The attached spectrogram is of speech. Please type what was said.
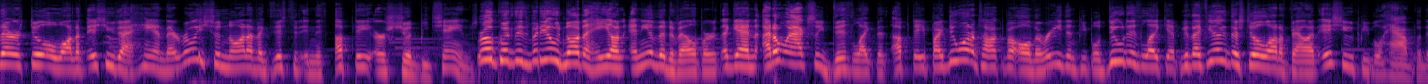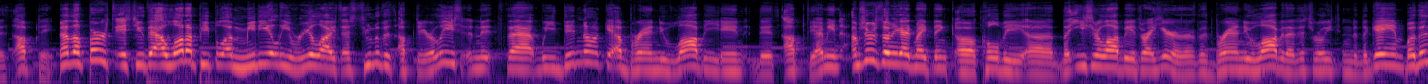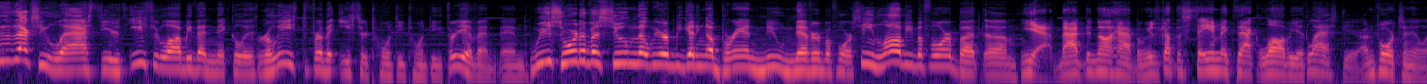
there are still a lot of issues at hand that really should not have existed in this update or should be changed. Real quick, this video is not to hate on any of the developers. Again, I don't actually dislike this update, but I do want to talk about all the reasons people do dislike it because I feel like there's still a lot of valid issues people have with this update. Now, the first issue that a lot of people immediately realized as soon as this update released, and it's that we did not get a brand new lobby in this update. I mean, I'm sure some of you guys might think, uh, Colbe, uh, the Easter lobby is right here. There's this brand new lobby that just released into the game, but this is actually last year's Easter lobby that Nikilis released for the Easter 2023 event, and we sort of assumed that we would be getting a brand new, never before seen lobby before, but, um, yeah, that did not happen. We just got the same exact lobby as last year, unfortunately.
